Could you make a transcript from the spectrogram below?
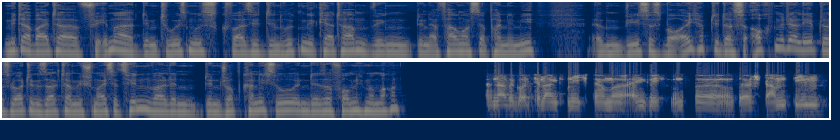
Mitarbeiter für immer dem Tourismus quasi den Rücken gekehrt haben, wegen den Erfahrungen aus der Pandemie. Ähm, wie ist das bei euch? Habt ihr das auch miterlebt, dass Leute gesagt haben, ich schmeiß jetzt hin, weil den, den Job kann ich so in dieser Form nicht mehr machen? Also Gott sei Dank nicht. Da haben wir eigentlich unser, unser Stammteam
